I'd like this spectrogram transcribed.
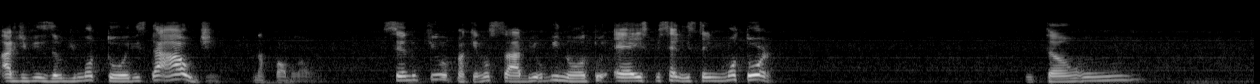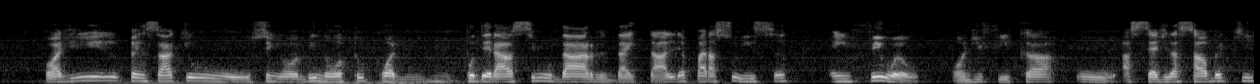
a divisão de motores da Audi na Fórmula 1. Sendo que, para quem não sabe, o Binotto é especialista em motor. Então, pode pensar que o senhor Binotto pode, poderá se mudar da Itália para a Suíça em Fuel, onde fica o, a sede da Sauber, que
